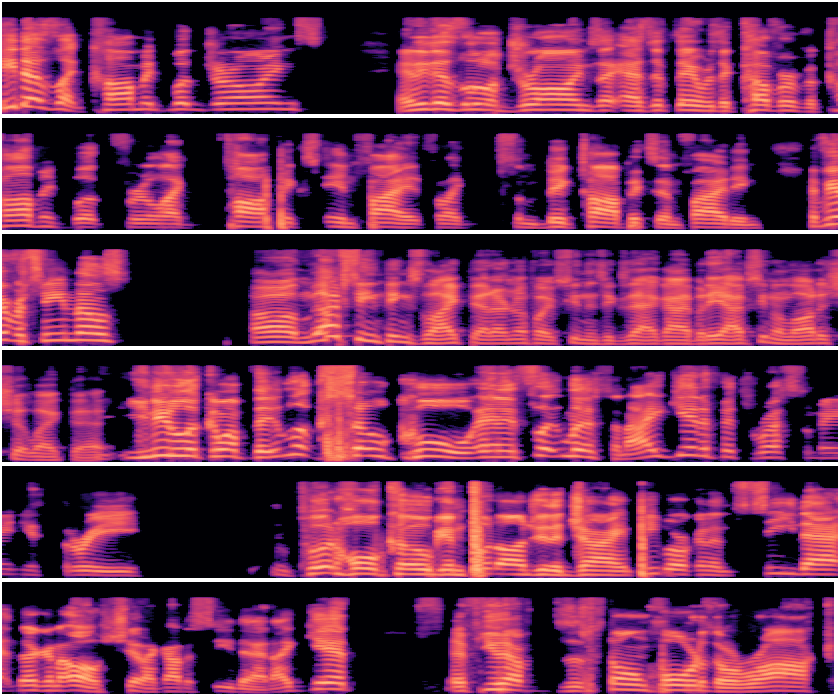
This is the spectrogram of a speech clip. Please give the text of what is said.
He does like comic book drawings, and he does little drawings like, as if they were the cover of a comic book for like topics in fight for like some big topics in fighting. Have you ever seen those? Um, I've seen things like that. I don't know if I've seen this exact guy, but yeah, I've seen a lot of shit like that. You need to look them up. They look so cool, and it's like, listen, I get if it's WrestleMania three, put Hulk Hogan, put Andre the Giant. People are going to see that. They're going to, oh shit, I got to see that. I get if you have the Stone Cold or the Rock.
